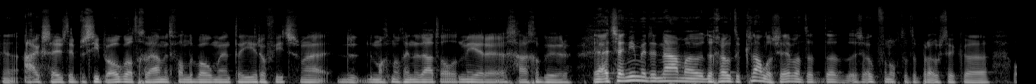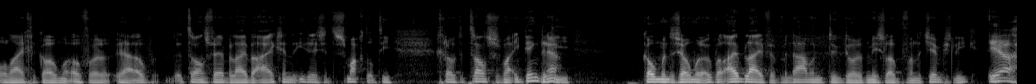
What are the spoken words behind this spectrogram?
Ja. Ajax heeft in principe ook wat gedaan met Van der Bomen en Tahirovic. Maar er mag nog inderdaad wel wat meer uh, gaan gebeuren. Ja, het zijn niet meer de namen, de grote knallers. Hè? Want dat, dat is ook vanochtend een pro-stuk uh, online gekomen over, ja, over het transferbeleid bij Ajax. En iedereen zit te smachten op die grote transfers. Maar ik denk dat die komende zomer ook wel uitblijven. Met name natuurlijk door het mislopen van de Champions League. Ja,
